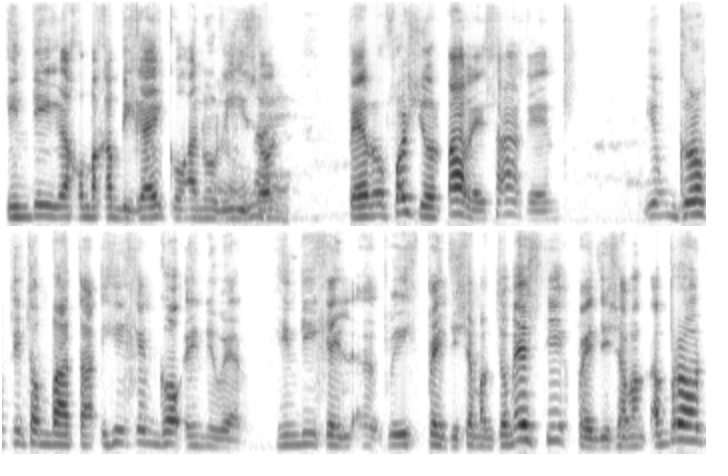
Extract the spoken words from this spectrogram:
Hindi ako makabigay kung Oo reason. eh. Pero for sure, pare, sa akin, yung growth nitong bata, he can go anywhere. Hindi kay pwede siya mag-domestic, pwede siya mag-abroad.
